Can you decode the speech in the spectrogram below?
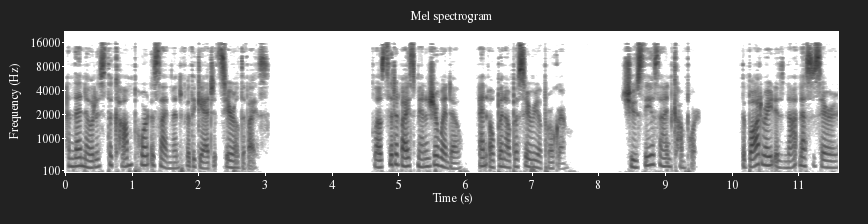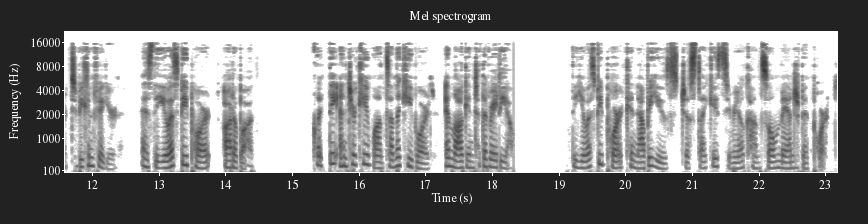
and then notice the COM port assignment for the Gadget serial device. Close the Device Manager window and open up a serial program. Choose the assigned COM port. The baud rate is not necessary to be configured, as the USB port auto-bauds. Click the Enter key once on the keyboard and log into the radio. The USB port can now be used just like a serial console management port.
